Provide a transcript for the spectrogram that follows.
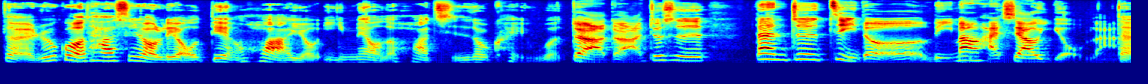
对，如果他是有留电话、有 email 的话，其实都可以问。对啊，对啊，就是，但就是自己的礼貌还是要有啦。对，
